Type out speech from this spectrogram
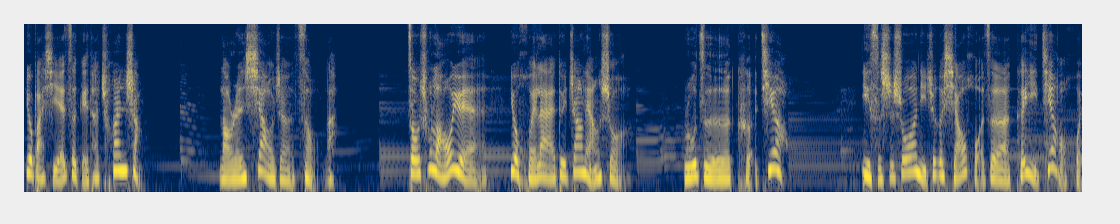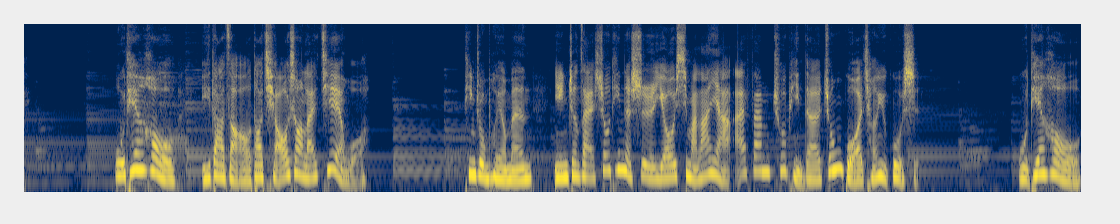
又把鞋子给他穿上。老人笑着走了，走出老远，又回来对张良说：“孺子可教。”意思是说你这个小伙子可以教诲。五天后一大早到桥上来见我。听众朋友们。您正在收听的是由喜马拉雅 FM 出品的《中国成语故事》。五天后，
